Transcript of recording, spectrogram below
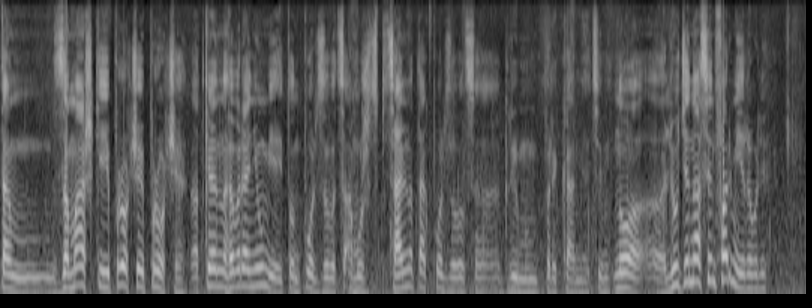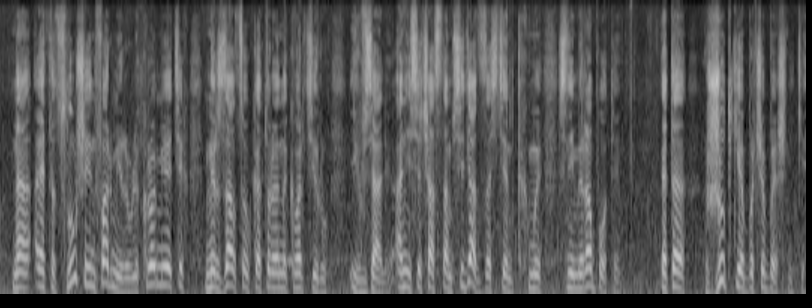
там замашки и прочее, прочее. Откровенно говоря, не умеет он пользоваться, а может специально так пользовался гримом, париками этими. Но э, люди нас информировали. На этот случай информировали, кроме этих мерзавцев, которые на квартиру их взяли. Они сейчас там сидят за стенках, мы с ними работаем. Это жуткие БЧБшники.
